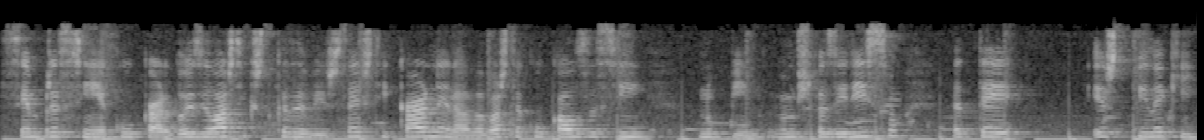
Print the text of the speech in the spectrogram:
sempre assim, a colocar dois elásticos de cada vez, sem esticar nem nada, basta colocá-los assim no pino. Vamos fazer isso até este pino aqui.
